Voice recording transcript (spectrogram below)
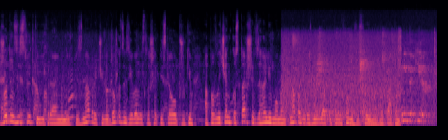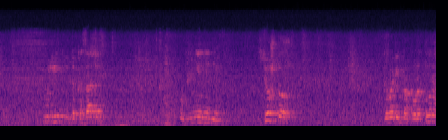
Жоден зі свідків їх реально не впізнав. Речові докази з'явились лише після обшуків. А Павличенко старший взагалі в момент нападу розмовляв по телефону зі своїм адвокатом. Никаких улик и доказательств обвинения нет. Все, что говорит прокуратура,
